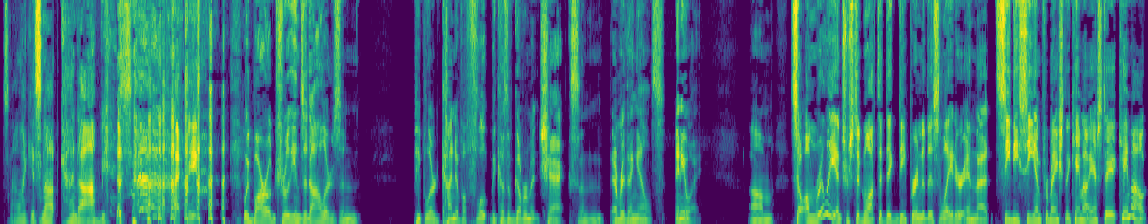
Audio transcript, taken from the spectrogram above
it's not like it's not kind of obvious. I mean, we borrowed trillions of dollars and people are kind of afloat because of government checks and everything else. Anyway, um, so I'm really interested, and we'll have to dig deeper into this later. In that CDC information that came out yesterday, it came out.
